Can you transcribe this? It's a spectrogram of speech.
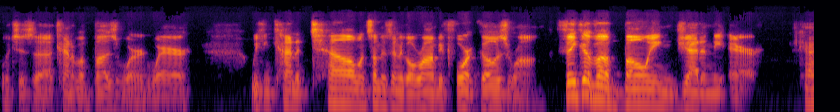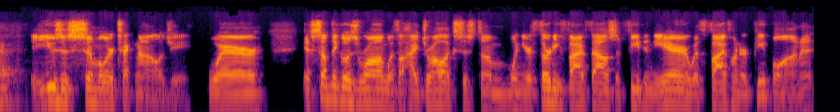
which is a kind of a buzzword where we can kind of tell when something's going to go wrong before it goes wrong. Think of a Boeing jet in the air. Okay. It uses similar technology where if something goes wrong with a hydraulic system when you're 35,000 feet in the air with 500 people on it,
